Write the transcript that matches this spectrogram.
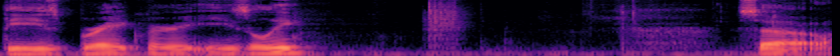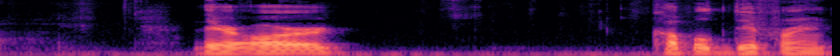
these break very easily. So there are a couple different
